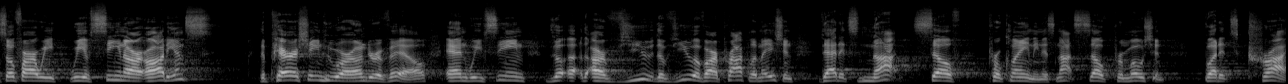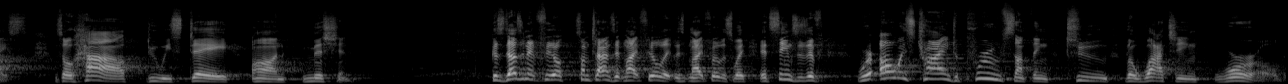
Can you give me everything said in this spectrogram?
so far we, we have seen our audience, the perishing who are under a veil, and we've seen the, uh, our view, the view of our proclamation that it's not self proclaiming, it's not self promotion, but it's Christ. So, how do we stay on mission? Because doesn't it feel, sometimes it might feel, it might feel this way, it seems as if we're always trying to prove something to the watching world.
